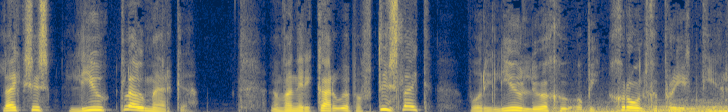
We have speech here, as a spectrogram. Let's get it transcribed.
lyk soos leeu kloumerke. En wanneer die kar oop of toesluit, word die leeu logo op die grond geprojekteer.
